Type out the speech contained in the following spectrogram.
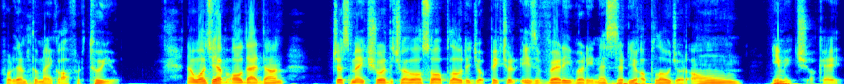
for them to make offer to you. Now once you have all that done, just make sure that you have also uploaded your picture is very very necessary you upload your own image okay?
